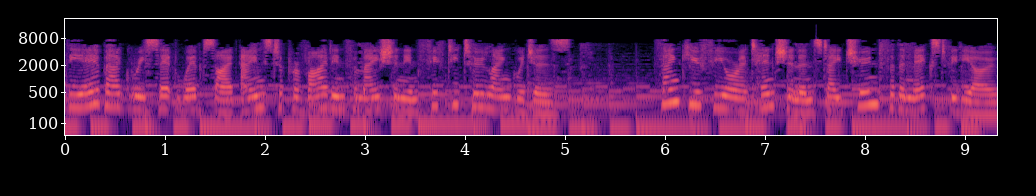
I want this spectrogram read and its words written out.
The Airbag Reset website aims to provide information in 52 languages. Thank you for your attention and stay tuned for the next video.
